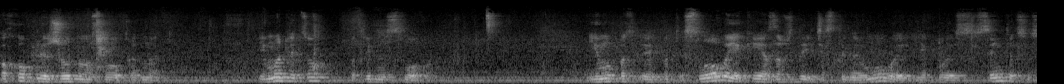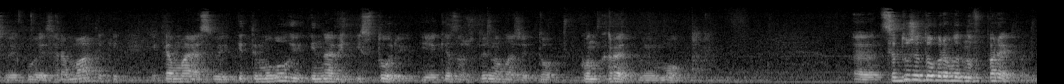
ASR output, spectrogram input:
охоплює жодного свого предмету. Йому для цього потрібне слово. Йому е, слово, яке є завжди частиною мови, якоїсь синтаксису, якоїсь граматики, яка має свою етимологію і навіть історію, і яке завжди належить до конкретної мови. Е, Це дуже добре видно в перекладі,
